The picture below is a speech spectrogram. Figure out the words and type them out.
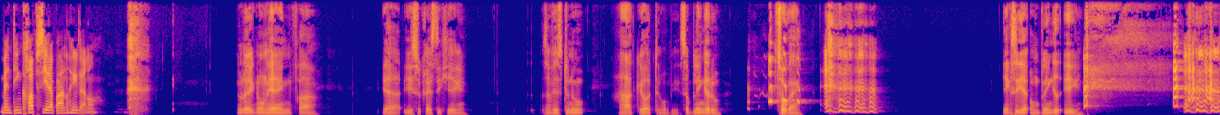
Men din krop siger der bare noget helt andet. nu er der ikke nogen herinde fra ja, Jesu Kristi Kirke. Så hvis du nu har gjort det, Ruby, så blinker du to gange. Jeg kan sige, at hun blinkede ikke.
